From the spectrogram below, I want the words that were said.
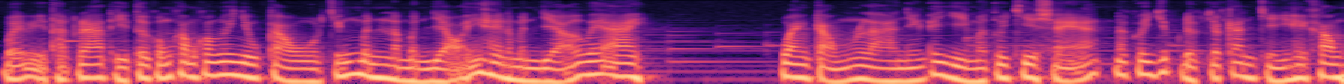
bởi vì thật ra thì tôi cũng không có cái nhu cầu chứng minh là mình giỏi hay là mình dở với ai. Quan trọng là những cái gì mà tôi chia sẻ nó có giúp được cho các anh chị hay không.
